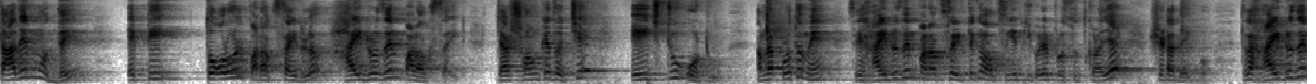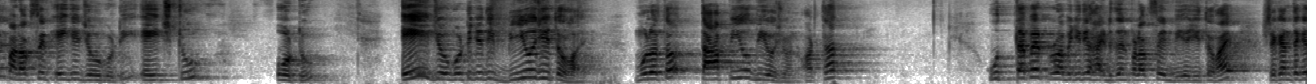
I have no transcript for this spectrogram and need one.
তাদের মধ্যেই একটি তরল পারক্সাইড হলো হাইড্রোজেন পারক্সাইড, যার সংকেত হচ্ছে এইচ টু ও টু আমরা প্রথমে সেই হাইড্রোজেন পারক্সাইড থেকে অক্সিজেন কী করে প্রস্তুত করা যায় সেটা দেখব। তাহলে হাইড্রোজেন পারক্সাইড, এই যে যৌগটি এইচ টু ও টু এই যৌগটি যদি বিয়োজিত হয়, মূলত তাপীয় বিয়োজন, অর্থাৎ উত্তাপের প্রভাবে যদি হাইড্রোজেন পারক্সাইড বিয়োজিত হয়, সেখান থেকে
